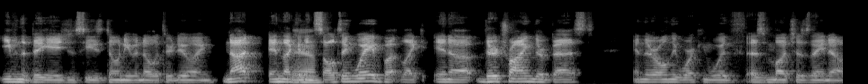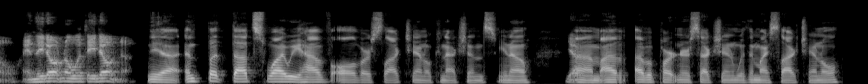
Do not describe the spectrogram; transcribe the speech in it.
even the big agencies don't even know what they're doing. Not in like an insulting way, but like in a they're trying their best and they're only working with as much as they know, and they don't know what they don't know. Yeah, and but that's why we have all of our Slack channel connections. You know, Yep. um, I have, I have a partner section within my Slack channel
